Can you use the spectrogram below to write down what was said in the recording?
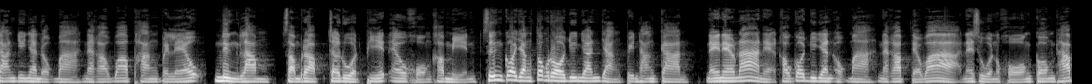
การยืนยันออกมานะครับว่าพังไปแล้ว 1 ลำสำหรับจรวด PSL ของเขมร ซึ่งก็ยังต้องรอยืนยันอย่างเป็นทางการ ในแนวหน้าเนี่ยเขาก็ยืนยันออกมานะครับแต่ว่าในส่วนของกองทัพ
